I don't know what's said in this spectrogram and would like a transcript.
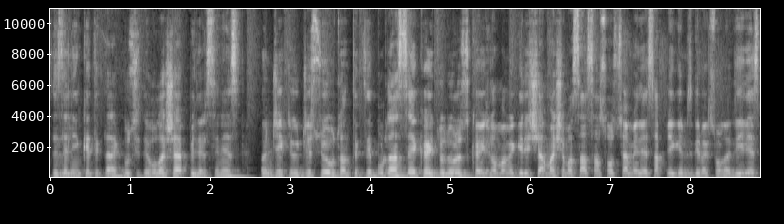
Siz de linke tıklayarak bu siteye ulaşabilirsiniz. Öncelikle ücretsiz üye butonuna tıklayıp buradan siteye kayıt oluyoruz. Kayıt olma ve giriş yapma aşaması asla sosyal medya hesap bilgilerimizi girmek zorunda değiliz.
